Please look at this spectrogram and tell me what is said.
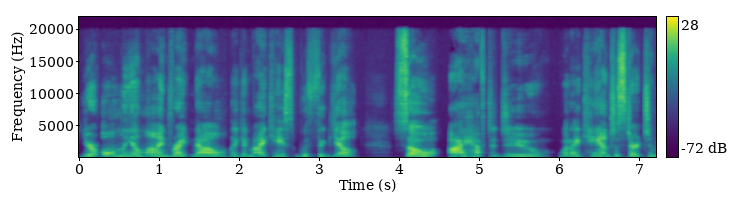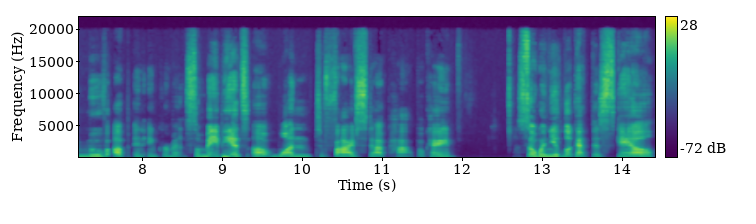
You're only aligned right now, like in my case, with the guilt. So I have to do what I can to start to move up in increments. So maybe it's a one to five step hop, okay? So when you look at this scale,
